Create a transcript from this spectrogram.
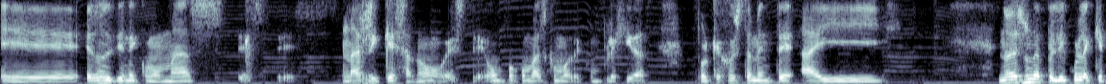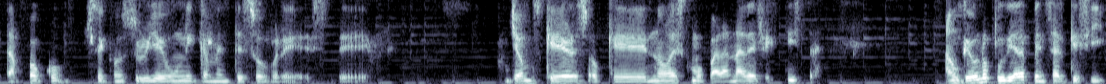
eh, es donde tiene como más, este, más riqueza, ¿no? Este, un poco más como de complejidad, porque justamente hay... No es una película que tampoco se construye únicamente sobre este o que no es como para nada efectista. Aunque uno pudiera pensar que sí,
